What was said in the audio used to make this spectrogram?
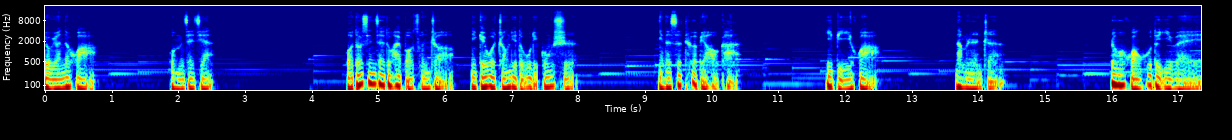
有缘的话，我们再见。”我到现在都还保存着你给我整理的物理公式。你的字特别好看，一笔一画，那么认真，让我恍惚的以为。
